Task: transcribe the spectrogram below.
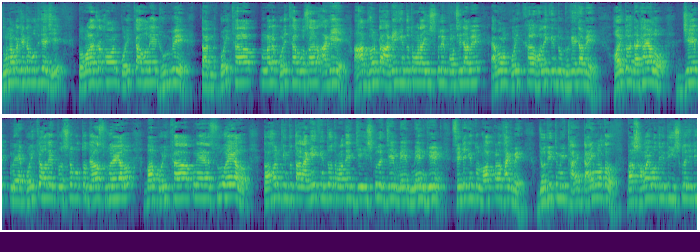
দু নম্বর যেটা বলতে চাইছি, তোমরা যখন পরীক্ষা হলে ঢুকবে তার পরীক্ষা মানে পরীক্ষা বসার আগে আধ ঘণ্টা আগেই কিন্তু তোমরা স্কুলে পৌঁছে যাবে এবং পরীক্ষা হলে কিন্তু ঢুকে যাবে। হয়তো দেখা গেল যে পরীক্ষা হলে প্রশ্নপত্র দেওয়া শুরু হয়ে গেল বা পরীক্ষা শুরু হয়ে গেল। তখন কিন্তু তার আগেই কিন্তু তোমাদের যে স্কুলের যে মেন মেন গেট সেটা কিন্তু লক করা থাকবে। যদি তুমি টাইম মতো বা সময় মতো যদি স্কুলে যদি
